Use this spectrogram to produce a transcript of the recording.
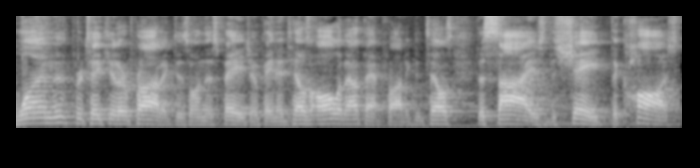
one particular product is on this page okay? And it tells all about that product. It tells the size the shape the cost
